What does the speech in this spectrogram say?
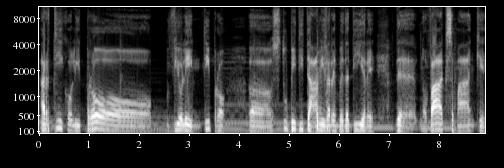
articoli pro violenti, pro uh, stupidità, mi verrebbe da dire, de, Novax, ma anche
